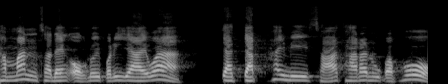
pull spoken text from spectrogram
คำมั่นแสดงออกโดยปริยายว่า จะจัดให้มีสาธารณูปโภค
